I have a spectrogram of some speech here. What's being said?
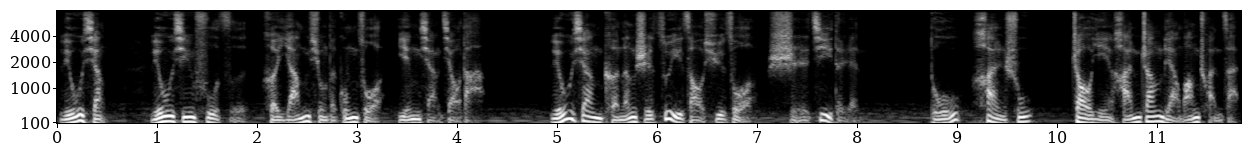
刘向、刘歆父子和杨雄的工作影响较大。刘向可能是最早续作《史记》的人。读《汉书》，赵尹、韩章两王传赞，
